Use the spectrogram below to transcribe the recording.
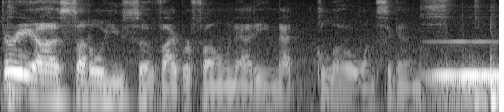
Very uh, subtle use of vibraphone, adding that glow once again.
